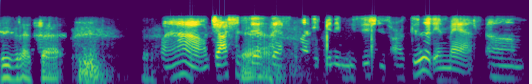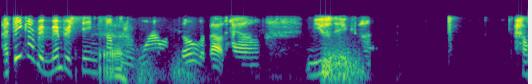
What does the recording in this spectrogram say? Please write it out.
leave it at that. Wow. Josh yeah. says that's funny. Many musicians are good in math. Um, I think I remember seeing something yeah. a while ago about how music, uh, how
